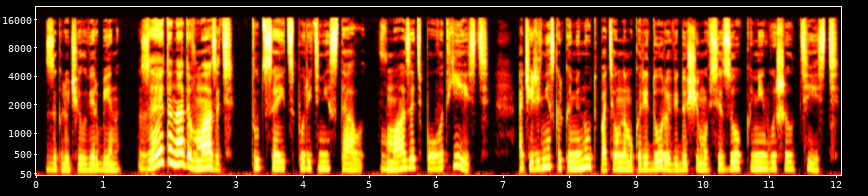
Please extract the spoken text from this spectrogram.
– заключил Вербин. «За это надо вмазать». Тут Саид спорить не стал. Вмазать повод есть. А через несколько минут по темному коридору, ведущему в СИЗО, к ним вышел тесть.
